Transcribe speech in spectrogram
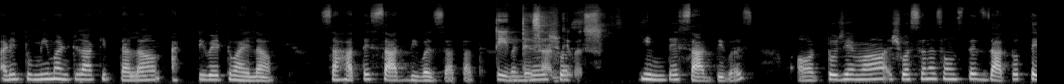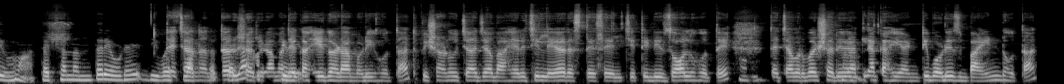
आणि तुम्ही म्हटला की त्याला ऍक्टिव्हेट व्हायला सहा ते सात दिवस जातात. तीन ते म्हणजे सात दिवस. तीन ते सात दिवस. तो जेव्हा श्वसन संस्थेत जातो तेव्हा त्याच्यानंतर एवढे दिवस त्याच्यानंतर शरीरामध्ये काही घडामोडी होतात. विषाणूच्या ज्या बाहेरची लेअर असते सेलची ती डिझॉल्व्ह होते. त्याच्याबरोबर शरीरातल्या काही अँटीबॉडीज बाइंड होतात.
